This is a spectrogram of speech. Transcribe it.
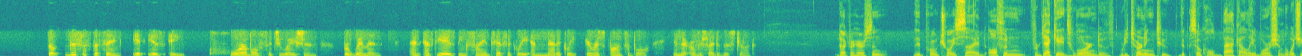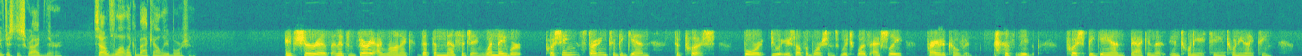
So this is the thing. It is a horrible situation for women, and FDA is being scientifically and medically irresponsible in their oversight of this drug. Dr. Harrison, the pro choice side often, for decades, warned of returning to the so called back alley abortion. But what you've just described there sounds a lot like a back alley abortion. It sure is. And it's very ironic that the messaging, when they were pushing, starting to begin to push for do it yourself abortions, which was actually prior to COVID, the push began back in, the, in 2018, 2019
